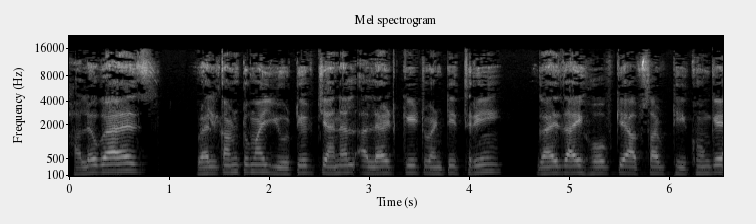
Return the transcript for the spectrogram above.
Hello guys welcome to my YouTube channel alert की 23 गाइस आई होप कि आप सब ठीक होंगे।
